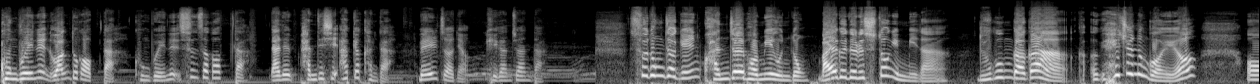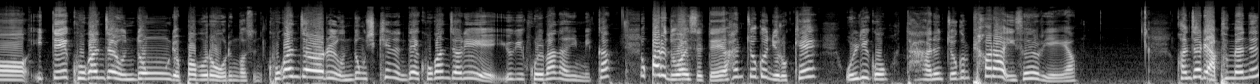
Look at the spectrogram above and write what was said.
공부에는 왕도가 없다. 공부에는 순서가 없다. 나는 반드시 합격한다. 매일 저녁 귀간주한다. 수동적인 관절 범위의 운동 말 그대로 수동입니다. 누군가가 해주는 거예요. 어 이때 고관절 운동 요법으로 옳은 것은 고관절을 운동시키는데 고관절이 여기 골반 아닙니까? 똑바로 누워 있을 때 한쪽은 이렇게 올리고 다른 쪽은 펴라 이 소리예요. 관절이 아프면은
